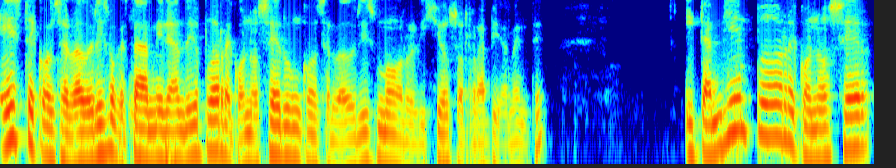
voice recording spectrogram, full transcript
este conservadurismo que estaba mirando, yo puedo reconocer un conservadurismo religioso rápidamente y también puedo reconocer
